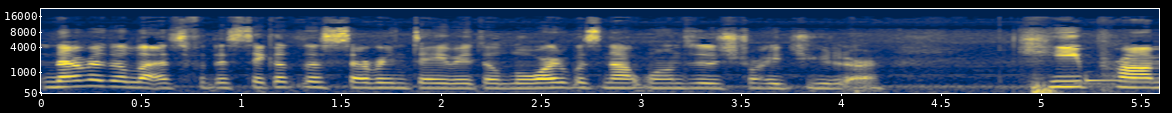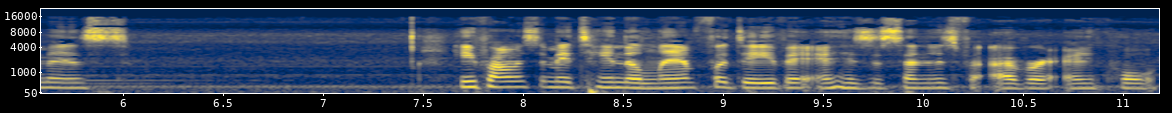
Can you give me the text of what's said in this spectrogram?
nevertheless, for the sake of the servant David, the Lord was not willing to destroy Judah. He promised he promised to maintain the lamp for David and his descendants forever. End quote.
